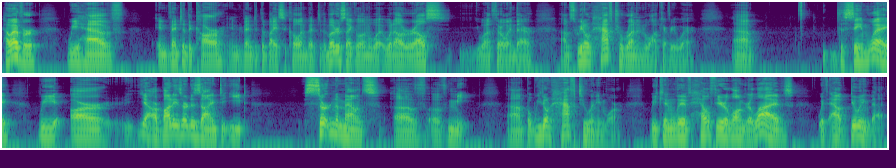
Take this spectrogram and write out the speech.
However, we have invented the car, invented the bicycle, invented the motorcycle, and whatever else you want to throw in there. Um, so we don't have to run and walk everywhere. Um, the same way, we are, yeah, our bodies are designed to eat certain amounts of, of meat, um, but we don't have to anymore we can live healthier, longer lives without doing that.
